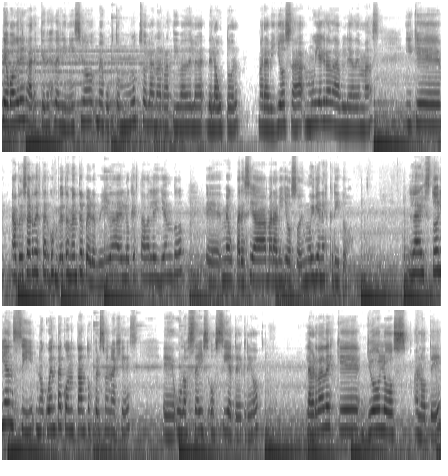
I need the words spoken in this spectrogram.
Debo agregar que desde el inicio me gustó mucho la narrativa del autor, maravillosa, muy agradable además, y que a pesar de estar completamente perdida en lo que estaba leyendo, eh, me parecía maravilloso y muy bien escrito. La historia en sí no cuenta con tantos personajes, eh, unos seis o siete creo. La verdad es que yo los anoté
